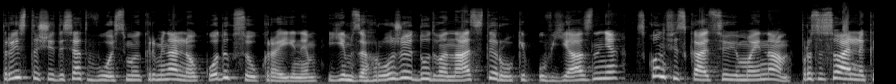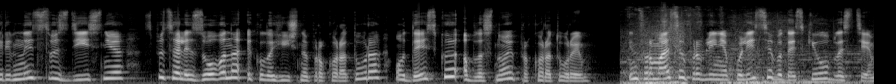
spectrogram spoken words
368 Кримінального кодексу України. Їм загрожує до 12 років ув'язнення з конфіскацією майна. Процесуальне керівництво здійснює спеціалізована екологічна прокуратура Одеської обласної прокуратури. Інформація управління поліції в Одеській області.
